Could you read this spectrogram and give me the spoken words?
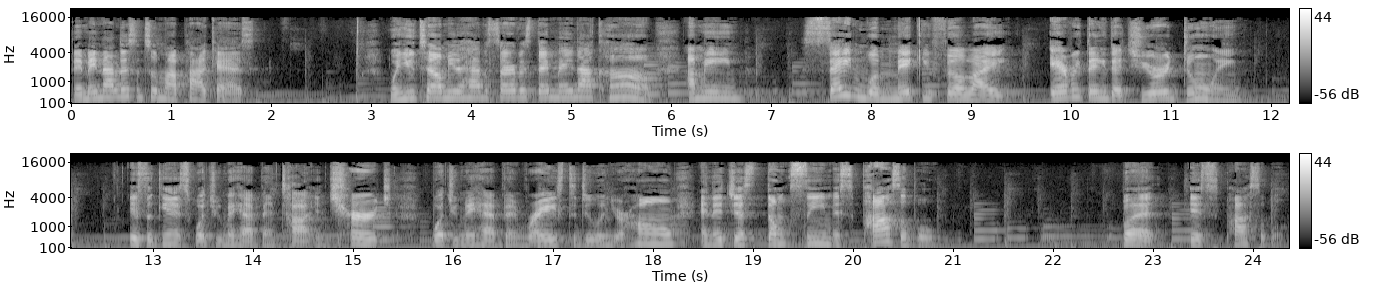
They may not listen to my podcast. When you tell me to have a service, they may not come. I mean, Satan will make you feel like everything that you're doing is against what you may have been taught in church, what you may have been raised to do in your home and it just don't seem it's possible. But it's possible.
